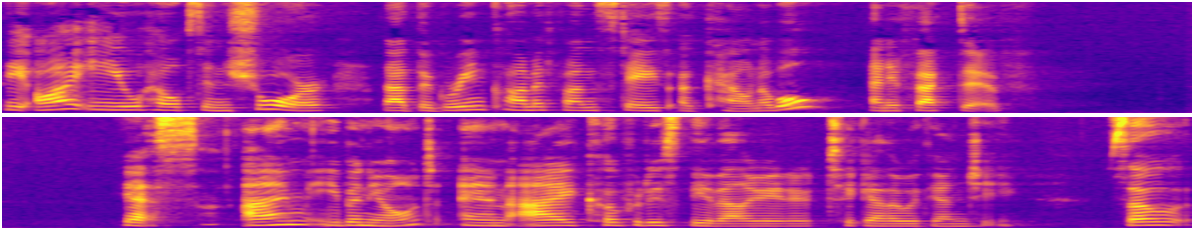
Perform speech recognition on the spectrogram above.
the IEU helps ensure that the Green Climate Fund stays accountable and effective. Yes, I'm Eben Yot, and I co produce the evaluator together with Yunji. So,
